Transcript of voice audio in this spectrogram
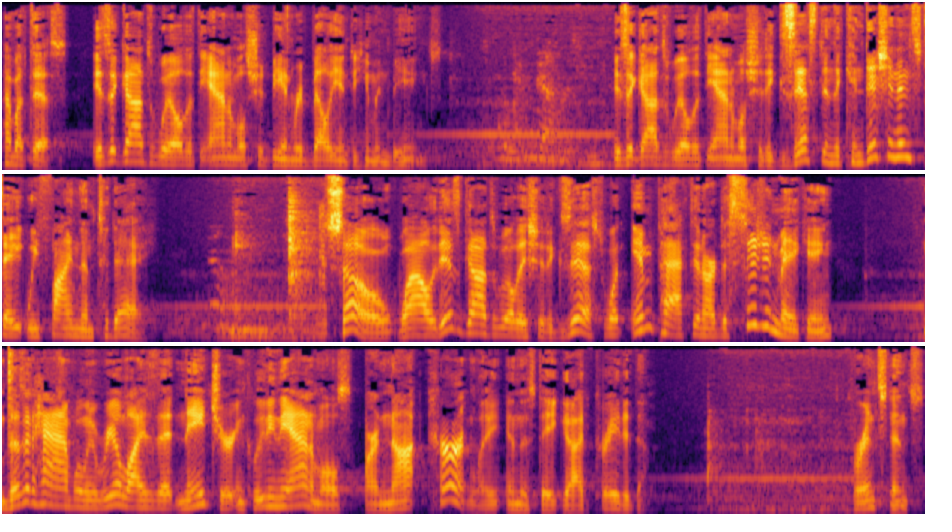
How about this? Is it God's will that the animals should be in rebellion to human beings? No. Is it God's will that the animals should exist in the condition and state we find them today? So, while it is God's will they should exist, what impact in our decision making does it have when we realize that nature, including the animals, are not currently in the state God created them? For instance,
